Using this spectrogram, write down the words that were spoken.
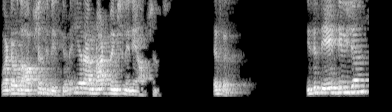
whatever the options it is given, here I am not mentioning any options. Yes sir. Is it 8 divisions?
